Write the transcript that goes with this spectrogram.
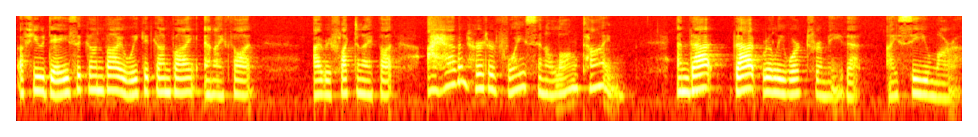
a few days had gone by, a week had gone by, and I thought, I reflect and I thought, I haven't heard her voice in a long time. And that, that really worked for me, that I see you, Mara.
